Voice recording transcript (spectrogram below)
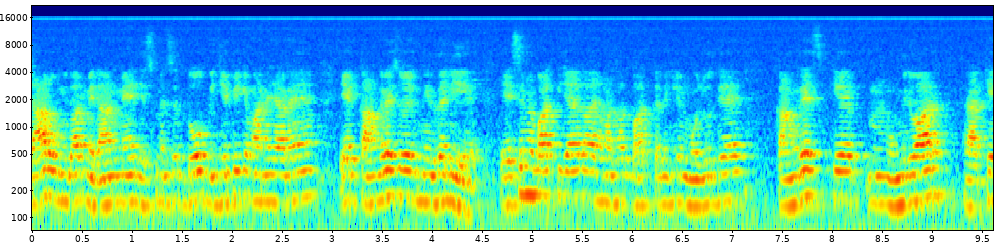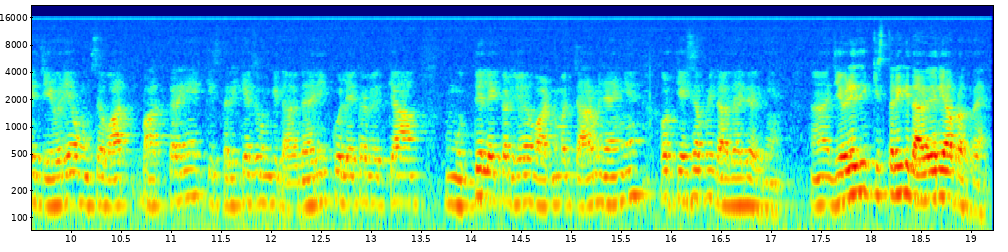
चार उम्मीदवार मैदान में हैं, जिसमें से दो बीजेपी के माने जा रहे हैं, एक कांग्रेस और एक निर्दलीय है। ऐसे में बात की जाए तो आज हमारे साथ बात करने के लिए मौजूद है कांग्रेस के उम्मीदवार राकेश जेवरिया। उनसे बात बात करेंगे किस तरीके से उनकी दावेदारी को लेकर वे क्या मुद्दे लेकर जो है वार्ड नंबर चार में जाएँगे और कैसे अपनी दावेदारी रखेंगे जेवरिया जी, किस तरह की दावेदारी आप रख रहे हैं?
